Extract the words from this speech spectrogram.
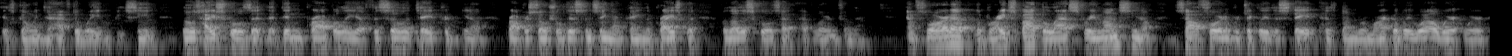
is going to have to wait and be seen. Those high schools that, that didn't properly uh, facilitate, you know, proper social distancing are paying the price, but, but other schools have, have learned from that. And Florida, the bright spot the last three months, you know, South Florida, particularly the state, has done remarkably well. We're, we're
